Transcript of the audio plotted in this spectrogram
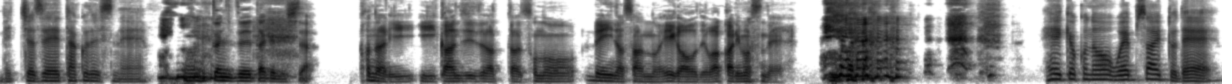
めっちゃ贅沢ですね。本当に贅沢でした。かなりいい感じだった、そのレイナさんの笑顔でわかりますね。閉局のウェブサイトで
